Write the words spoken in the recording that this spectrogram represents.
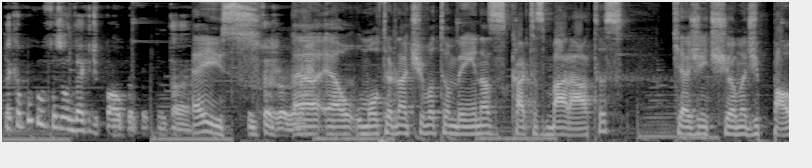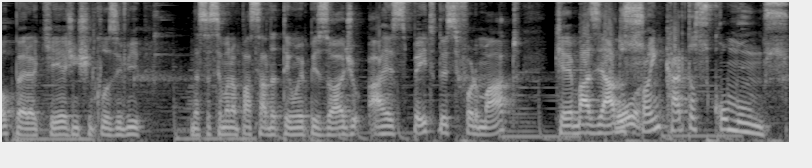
Daqui a pouco eu vou fazer um deck de pauper pra tentar, é isso. tentar jogar. É, é uma alternativa também nas cartas baratas, que a gente chama de Pauper aqui. A gente, inclusive, nessa semana passada tem um episódio a respeito desse formato, que é baseado Boa. só em cartas comuns.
